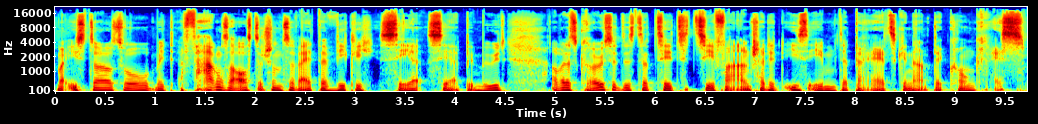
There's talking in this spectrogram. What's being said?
man ist da so mit Erfahrungsaustausch und so weiter wirklich sehr, sehr bemüht. Aber das Größte, das der CCC veranstaltet, ist eben der bereits genannte Kongress.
